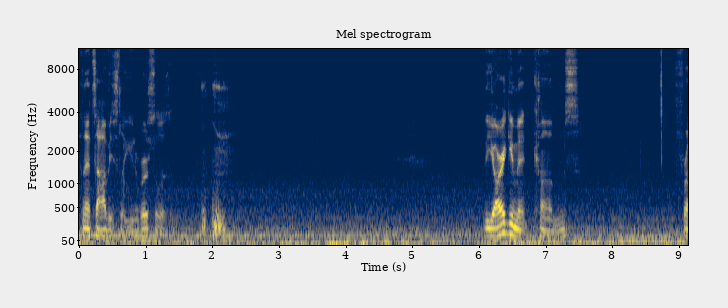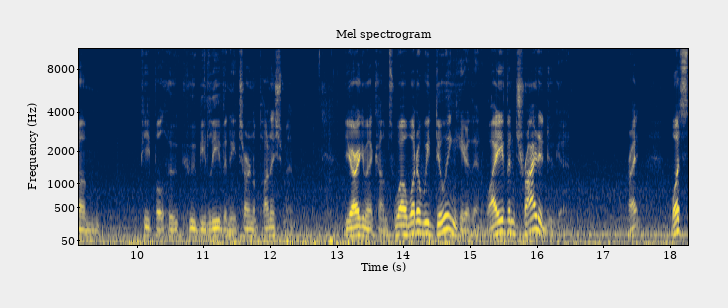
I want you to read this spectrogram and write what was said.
And that's obviously universalism. the argument comes from people who, who believe in eternal punishment. The argument comes, well, what are we doing here then? Why even try to do good? Right? What's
